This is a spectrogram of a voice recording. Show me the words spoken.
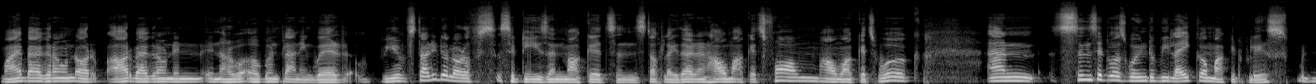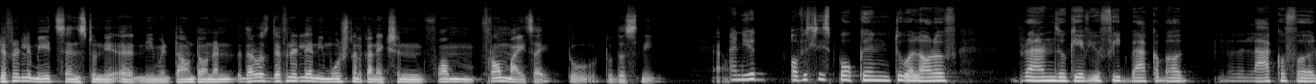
my background or our background in, in our urban planning, where we have studied a lot of cities and markets and stuff like that, and how markets form, how markets work. And since it was going to be like a marketplace, it definitely made sense to na- uh, name it downtown. And there was definitely an emotional connection from from my side to to this name. Yeah. And you had obviously spoken to a lot of brands who gave you feedback about you know the lack of a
